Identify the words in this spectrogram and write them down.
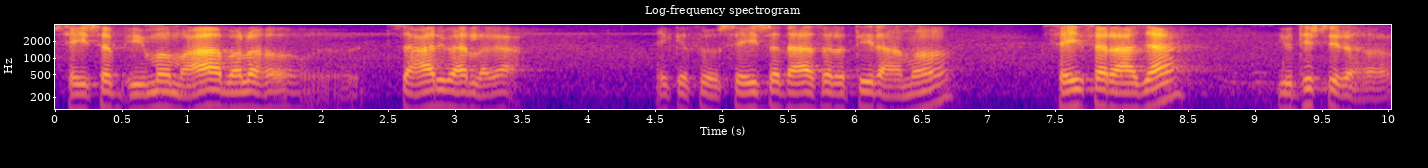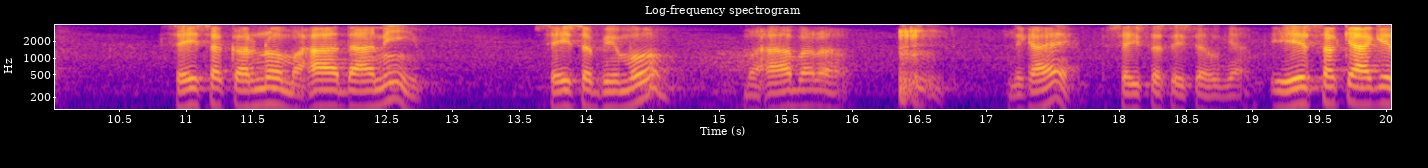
स भीम महाबल। चार बार लगा। एक सही स दासरथी राम स राजा युधिष्ठिर। स कर्णो महादानी स भीमो महाबल। लिखा है? सही स हो गया। ये स के आगे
